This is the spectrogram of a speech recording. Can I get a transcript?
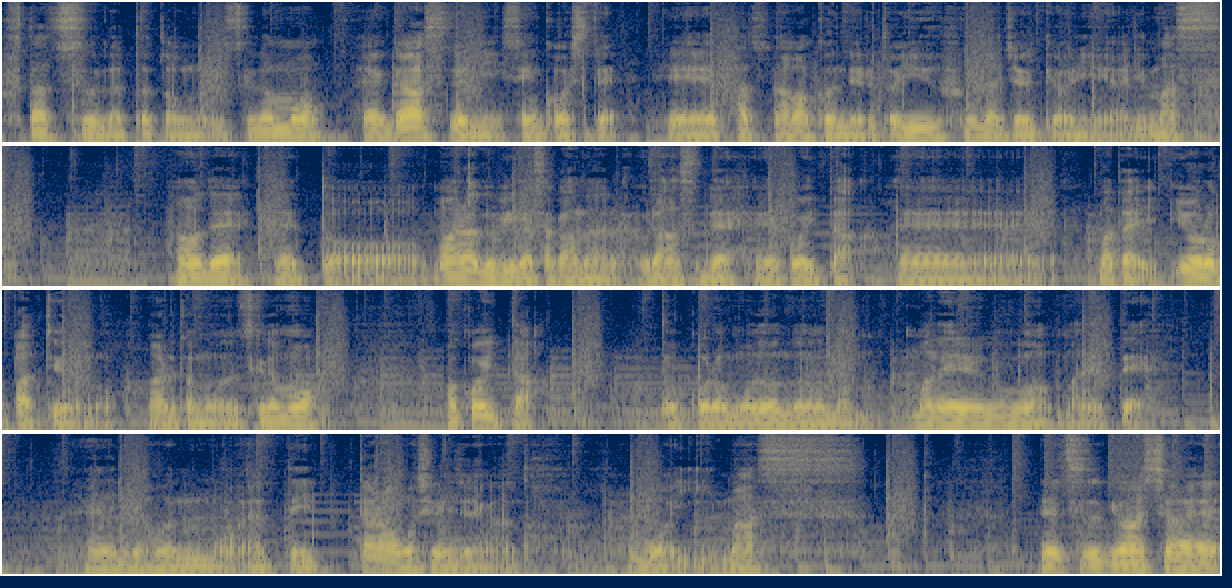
2つだったと思うんですけども、えー、がすでに先行して、えー、パートナーは組んでいるというふうな状況にあります。なので、えっとまあ、ラグビーが盛んなフランスで、えー、こういった、えー、またヨーロッパっていうのもあると思うんですけども、まあ、こういったところもどんどんどんどん真似る部分は真似て、えー、日本もやっていったら面白いんじゃないかなと思います。で続きましては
